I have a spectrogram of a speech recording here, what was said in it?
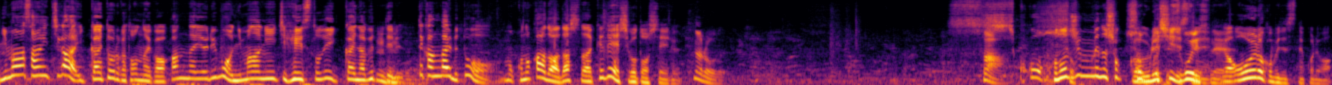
2マナ31が1回通るか通らないか分かんないよりも2マナ21ヘイストで1回殴ってるって考えると、もうこのカードは出しただけで仕事をしている。なるほどさあここ、この順目のショックは嬉しいですね。すごいですねや大喜びですね、これは。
